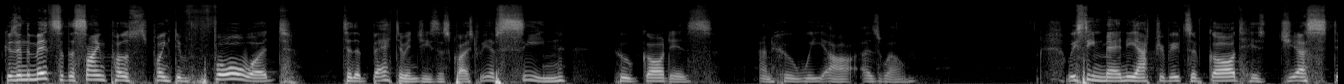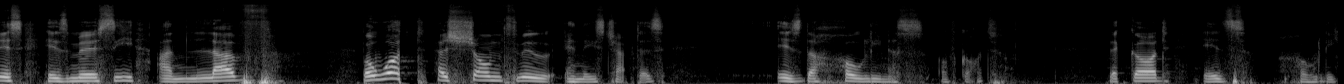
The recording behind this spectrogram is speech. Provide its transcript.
Because in the midst of the signposts pointing forward to the better in Jesus Christ, we have seen who God is and who we are as well. We've seen many attributes of God His justice, His mercy, and love. But what has shone through in these chapters is the holiness of God. That God is holy.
